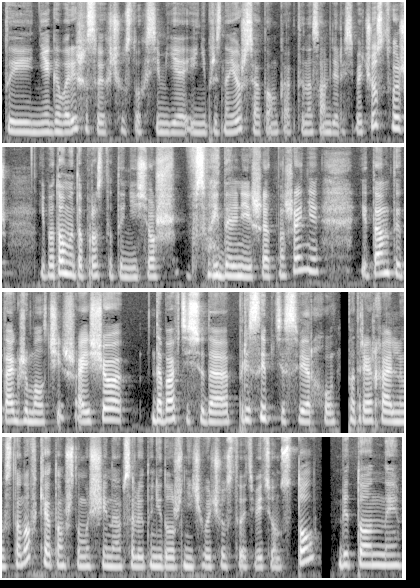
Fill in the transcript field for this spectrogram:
ты не говоришь о своих чувствах в семье и не признаешься о том, как ты на самом деле себя чувствуешь, и потом это просто ты несешь в свои дальнейшие отношения, и там ты также молчишь. А еще Добавьте сюда, присыпьте сверху патриархальные установки о том, что мужчина абсолютно не должен ничего чувствовать, ведь он стол бетонный,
